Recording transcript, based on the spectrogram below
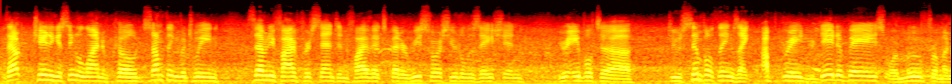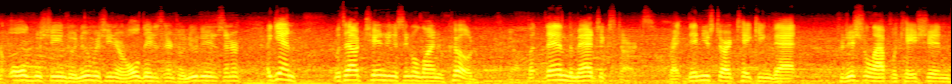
without changing a single line of code, something between 75% and 5x better resource utilization. You're able to do simple things like upgrade your database or move from an old machine to a new machine or an old data center to a new data center. Again, without changing a single line of code. Yeah. But then the magic starts, right? Then you start taking that traditional application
